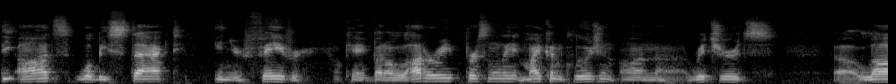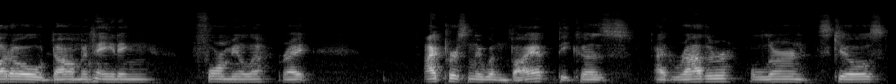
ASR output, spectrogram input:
the odds will be stacked in your favor. Okay, but a lottery, personally, my conclusion on uh, Richard's uh, lotto dominating formula, right? I personally wouldn't buy it because I'd rather learn skills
